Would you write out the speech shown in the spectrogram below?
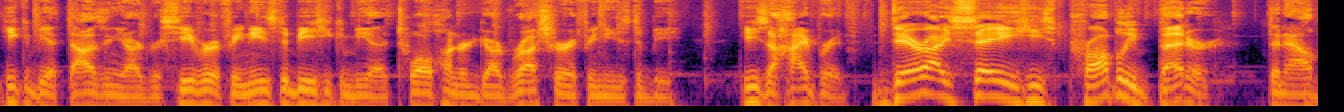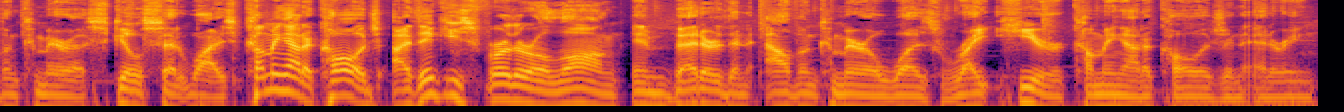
He can be a thousand yard receiver if he needs to be. He can be a 1200 yard rusher if he needs to be. He's a hybrid. Dare I say he's probably better than Alvin Kamara skill set wise. Coming out of college, I think he's further along and better than Alvin Kamara was right here coming out of college and entering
